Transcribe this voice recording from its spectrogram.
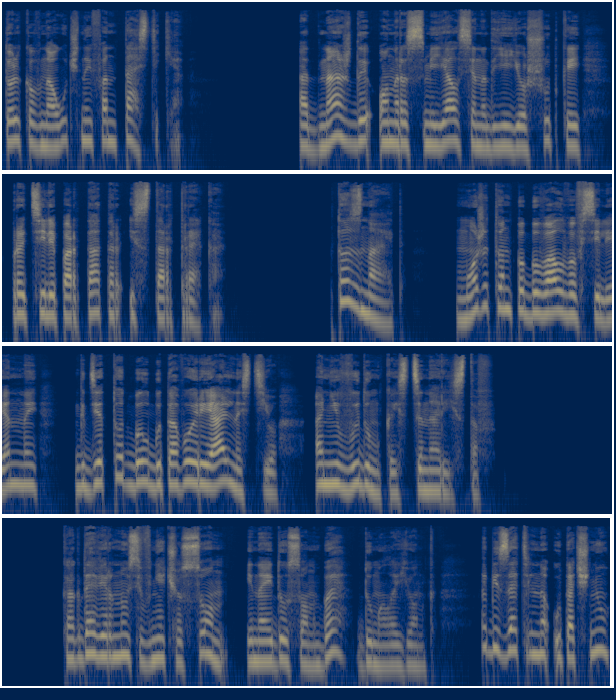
только в научной фантастике. Однажды он рассмеялся над ее шуткой — про телепортатор из Стартрека. Кто знает, может, он побывал во Вселенной, где тот был бытовой реальностью, а не выдумкой сценаристов. «Когда вернусь в Нечо Сон и найду Сон Б», — думала Йонг, «обязательно уточню,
